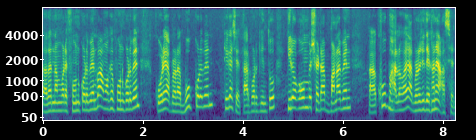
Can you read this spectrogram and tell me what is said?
দাদার নাম্বারে ফোন করবেন বা আমাকে ফোন করবেন, করে আপনারা বুক করবেন, ঠিক আছে? তারপর কিন্তু কীরকম সেটা বানাবেন খুব ভালো হয়। আপনারা যদি এখানে আসেন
